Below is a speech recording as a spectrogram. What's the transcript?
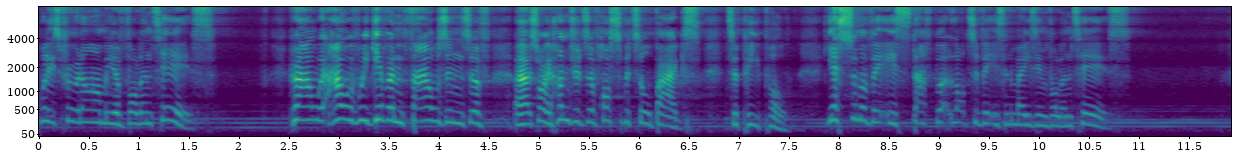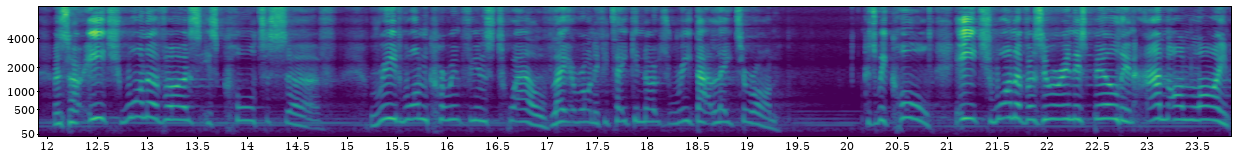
Well, it's through an army of volunteers. How, how have we given thousands of, uh, sorry, hundreds of hospital bags to people? Yes, some of it is staff, but lots of it is amazing volunteers. And so each one of us is called to serve. Read 1 Corinthians 12 later on. If you're taking notes, read that later on. Because we called each one of us who are in this building and online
